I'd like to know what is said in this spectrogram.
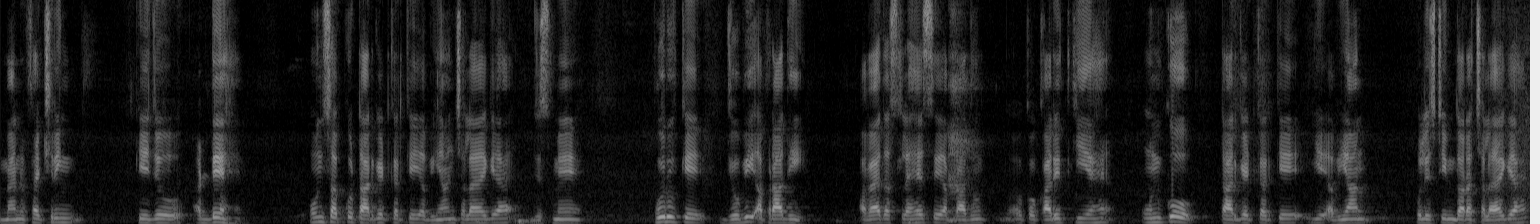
मैन्युफैक्चरिंग के जो अड्डे हैं, उन सबको टारगेट करके अभियान चलाया गया है, जिसमें पूर्व के जो भी अपराधी अवैध असलहे से अपराधों को कारित किए हैं उनको टारगेट करके ये अभियान पुलिस टीम द्वारा चलाया गया है।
